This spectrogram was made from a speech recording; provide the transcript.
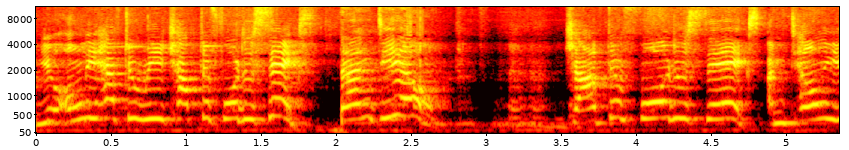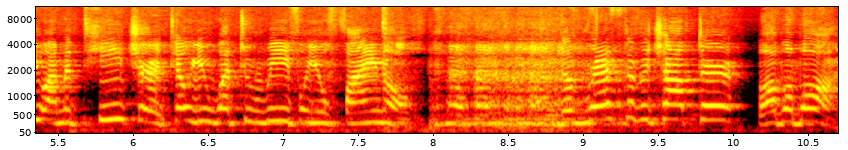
you only have to read chapter four to six. Done deal. chapter four to six. I'm telling you, I'm a teacher. I tell you what to read for your final. the rest of the chapter, blah blah blah.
